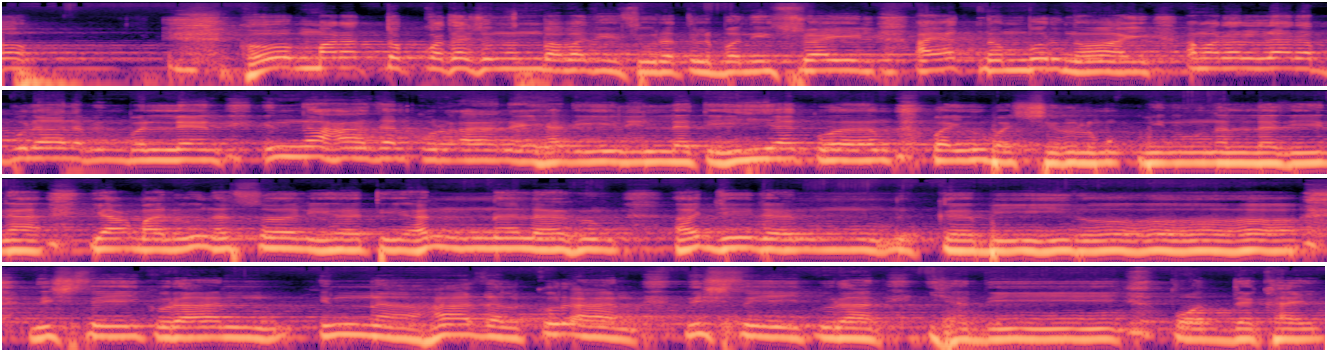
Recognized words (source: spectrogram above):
খুব মারাত্মক কথা শুনুন বাবাজি, সুরাতুল বনি ইসরাইল, আয়াত নম্বর নয়। আমার আল্লাহ রাব্বুল আলামিন বললেন, ইন্না হাযাল কুরআন ইহদি লিল্লাতি হিয়া আকওয়াম ওয়া ইউবাশশিরুল মুমিনুনা আল্লাযীনা ইয়ামালুনা আস-সালিহাতি আন্না লাহুম আজরান কাবীরা। নিশ্চয়ই কোরআন, ইন্না হাযাল কুরআন নিশ্চয়ই কোরআন ইহাদি পথ দেখায়।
